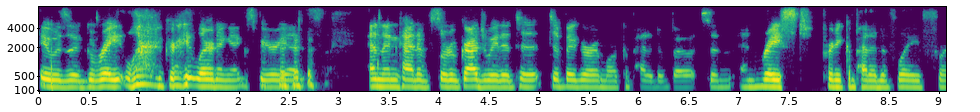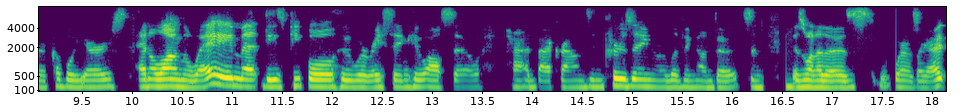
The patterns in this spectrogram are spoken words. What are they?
it was a great great learning experience. And then kind of sort of graduated to, to bigger and more competitive boats and, and raced pretty competitively for a couple years. And along the way met these people who were racing who also had backgrounds in cruising or living on boats and it was one of those where I was like, I,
